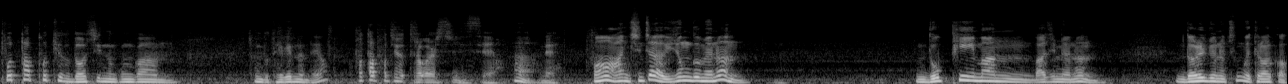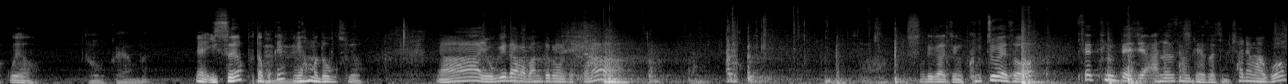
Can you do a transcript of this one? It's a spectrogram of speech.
포타포티도 넣을 수 있는 공간 정도 되겠는데요? 포타포티도 들어갈 수 있어요. 어, 네. 어 아니 진짜 이 정도면은 높이만 맞으면은 넓이는 충분히 들어갈 것 같고요. 넣어볼까요 한번? 네, 있어요? 포타포티? 네네. 예, 한번 넣어볼게요. 야, 여기다가 만들어 놓으셨구나. 자, 우리가 지금 급조해서 세팅되지 않은 상태에서 지금 촬영하고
